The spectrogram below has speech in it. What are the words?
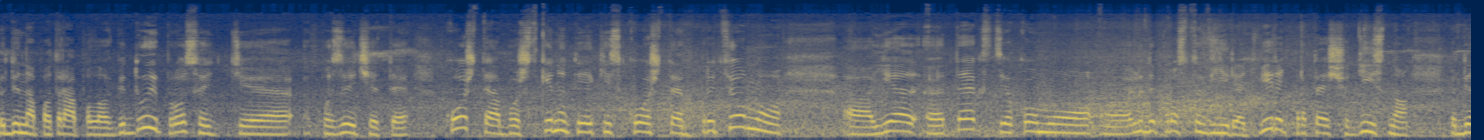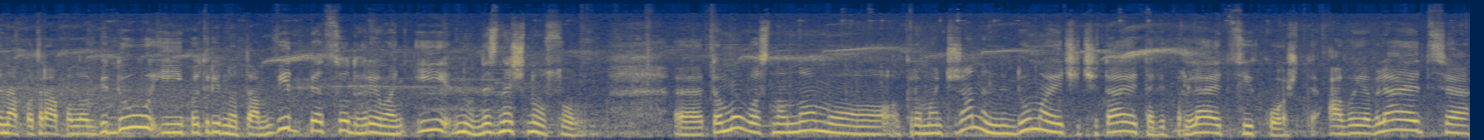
людина потрапила в біду і просить е, позичити кошти або ж скинути якісь кошти. При цьому е, є текст, в якому люди просто вірять. Вірять про те, що дійсно людина потрапила в біду і потрібно там від 500 гривень і ну незначну суму. Е, Тому в основному кременчужани, не думаючи, читають та відправляють ці кошти. А виявляється,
